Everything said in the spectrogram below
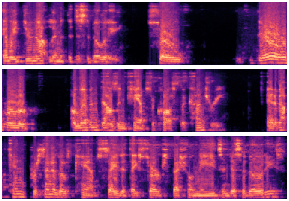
and we do not limit the disability. So there are over 11,000 camps across the country, and about 10% of those camps say that they serve special needs and disabilities.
